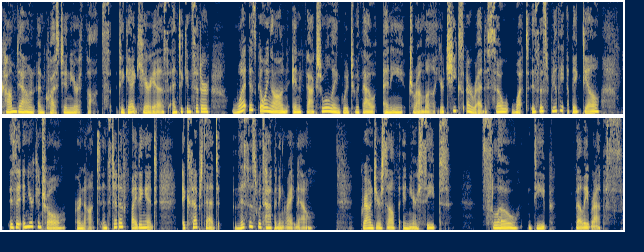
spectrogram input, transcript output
calm down and question your thoughts, to get curious and to consider what is going on in factual language without any drama? Your cheeks are red. So what? Is this really a big deal? Is it in your control or not? Instead of fighting it, accept that this is what's happening right now. Ground yourself in your seat. Slow, deep belly breaths.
